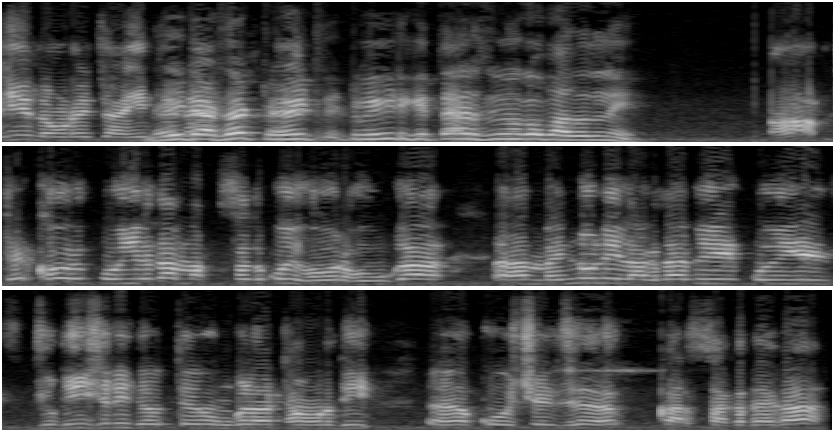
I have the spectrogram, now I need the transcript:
ਹੀ ਲਾਉਣੇ ਚਾਹੀਦੇ ਨਹੀਂ। ਡਾਕਟਰ ਸਾਹਿਬ ਟਵੀਟ ਟਵੀਟ ਕੀਤਾ ਹਰਸਿਮਰਤ ਕੌਰ ਬਾਦਲ ਨੇ ਹਾਂ ਦੇਖੋ ਕੋਈ ਇਹਦਾ ਮਕਸਦ ਕੋਈ ਹੋਰ ਹੋਊਗਾ ਮੈਨੂੰ ਨਹੀਂ ਲੱਗਦਾ ਵੀ ਕੋਈ ਜੁਡੀਸ਼ਰੀ ਦੇ ਉੱਤੇ ਉਂਗਲ ਉਠਾਉਣ ਦੀ ਕੋਸ਼ਿਸ਼ ਕਰ ਸਕਦਾ ਹੈਗਾ।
